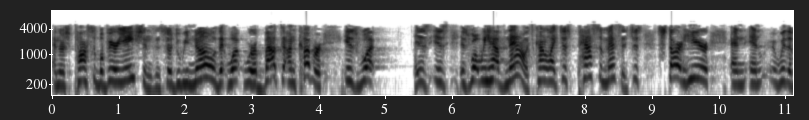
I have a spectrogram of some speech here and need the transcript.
and there's possible variations. And so do we know that what we're about to uncover is what is, is, is what we have now. It's kind of like just pass a message. Just start here and, and with a,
